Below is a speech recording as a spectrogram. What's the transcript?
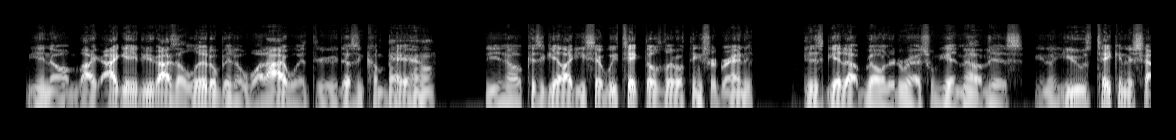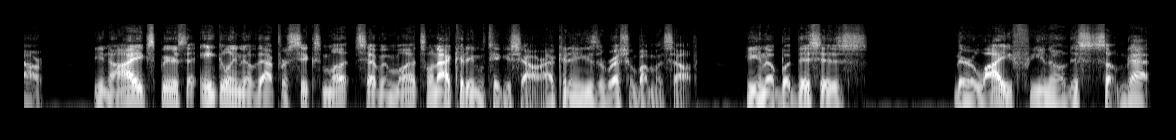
You know, like I gave you guys a little bit of what I went through. It doesn't compare you know, because again, like you said, we take those little things for granted. You just get up, going to the restroom, getting out, just you know, you taking a shower. You know, I experienced an inkling of that for six months, seven months when I couldn't even take a shower. I couldn't use the restroom by myself. You know, but this is their life. You know, this is something that,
